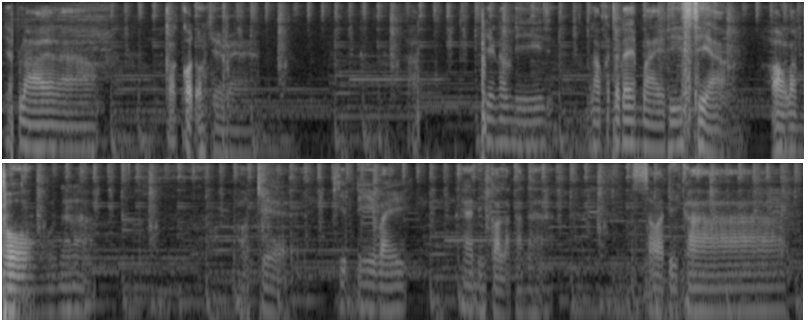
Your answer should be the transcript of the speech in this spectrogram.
เรียบร้อยแล้ว ก็กดโอเคไปครับเพียงเท่านี้เราก็จะได้ไมค์ที่เสียงออกลำโพงนะครับโอเค คลิปนี้ไว้แค่นี้ก่อนละกันนะ สวัสดีครับ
